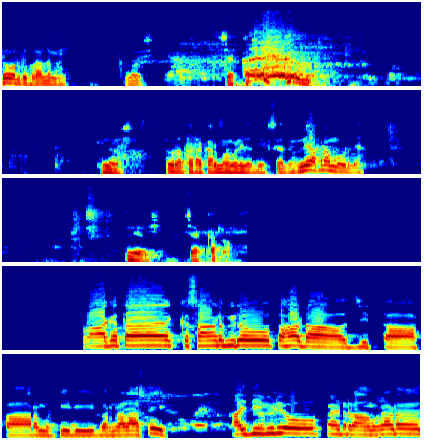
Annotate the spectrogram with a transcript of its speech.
ਤੋੜ ਦੋ ਭਰਾ ਲੰਮੀ ਲੋ ਜੀ ਚੈੱਕ ਕਰ ਲੋ ਜੀ ਤੋਰਾ ਤਾਰਾ ਕਰਮਾਂ ਵਾਲੀ ਦਾ ਦੇਖ ਸਕਦੇ ਹੋ ਲੈ ਆਪਣਾ ਮੋੜ ਦਿਆ ਲਿਓ ਜੀ ਚੈੱਕ ਕਰ ਲਓ ਸਵਾਗਤ ਹੈ ਕਿਸਾਨ ਵੀਰੋ ਤੁਹਾਡਾ ਜੀਤਾ ਫਾਰਮ ਟੀਵੀ ਬਰਨਾਲਾ ਤੇ ਅੱਜ ਦੀ ਵੀਡੀਓ ਪਿੰਡ ਰਾਮਗੜ੍ਹ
